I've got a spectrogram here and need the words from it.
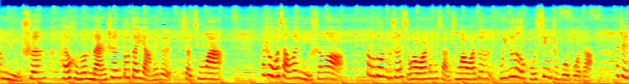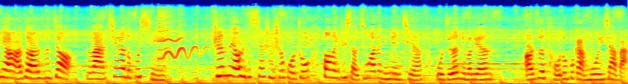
女生，还有很多男生都在养那个小青蛙。但是我想问女生啊，那么多女生喜欢玩那个小青蛙，玩的不亦乐乎，兴致勃勃的，她整天儿子儿子的叫，对吧？亲热的不行。真的要是在现实生活中放了一只小青蛙在你面前，我觉得你们连儿子的头都不敢摸一下吧。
